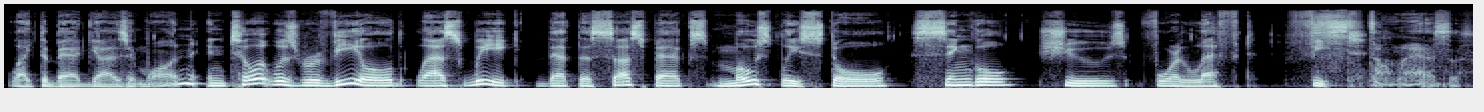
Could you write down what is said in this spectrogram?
like the bad guys had won until it was revealed last week that the suspects mostly stole single shoes for left feet. dumbasses.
